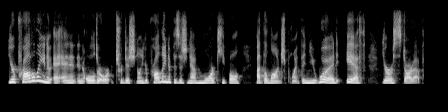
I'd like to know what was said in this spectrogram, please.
You're probably in and an older or traditional you're probably in a position to have more people at the launch point than you would if you're a startup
